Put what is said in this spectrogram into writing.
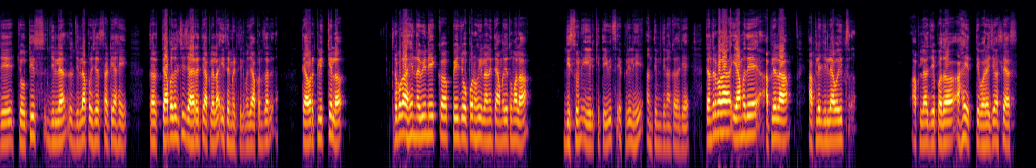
जे चौतीस जिल्ह्या जिल्हा परिषदसाठी आहे तर त्याबद्दलची जाहिराती आपल्याला इथे मिळतील. म्हणजे आपण जर त्यावर क्लिक केलं तर बघा हे नवीन एक पेज ओपन होईल आणि त्यामध्ये तुम्हाला दिसून येईल की तेवीस एप्रिल ही अंतिम दिनांक झाली आहे. त्यानंतर बघा यामध्ये आपल्याला आपल्या जिल्ह्यावाईज आपल्या जे पदं आहेत ते भरायचे असल्यास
